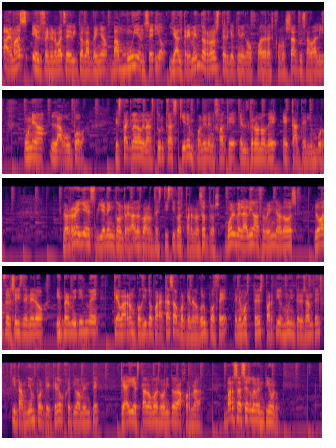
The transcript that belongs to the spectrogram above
Además, el Fenerbahce de Víctor La Peña va muy en serio y al tremendo roster que tiene con jugadoras como Satu Sabali une a Lagupova. Está claro que las turcas quieren poner en jaque el trono de Ekaterimburgo. Los Reyes vienen con regalos baloncestísticos para nosotros. Vuelve la Liga Femenina 2, lo hace el 6 de enero y permitidme que barra un poquito para casa porque en el grupo C tenemos tres partidos muy interesantes y también porque creo objetivamente que ahí está lo más bonito de la jornada. Barça Segle XXI,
